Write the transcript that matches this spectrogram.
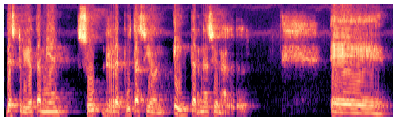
destruyó también su reputación internacional. Eh,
